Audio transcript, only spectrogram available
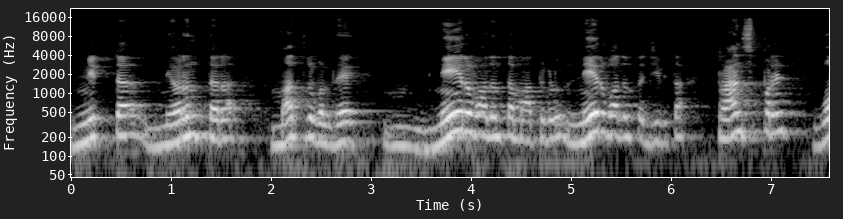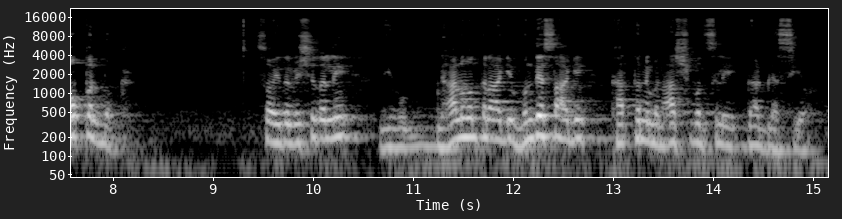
ನಿಟ್ಟ ನಿರಂತರ ಮಾತ್ರವಲ್ಲದೆ ಮ್, ನೇರವಾದಂಥ ಮಾತುಗಳು ನೇರವಾದಂಥ ಜೀವಿತ ಟ್ರಾನ್ಸ್ಪರೆಂಟ್ ಓಪನ್ ಬುಕ್ ಸೊ ಇದರ ವಿಷಯದಲ್ಲಿ ನೀವು ಜ್ಞಾನವಂತರಾಗಿ ಮುಂದೆ ಸಾಗಿ ಕರ್ತ ನಿಮ್ಮನ್ನು ಆಶೀರ್ವದಿಸಲಿ. ಗಾಡ್ ಬ್ಲೆಸ್ ಯು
